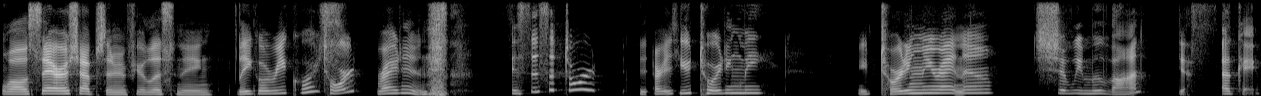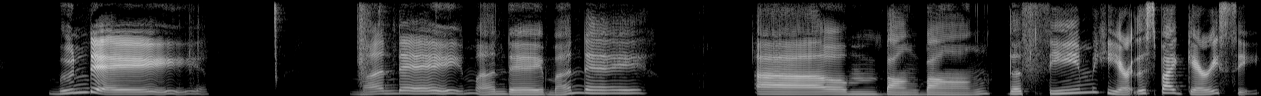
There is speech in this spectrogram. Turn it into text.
well, Sarah Shepson, if you're listening, legal recourse, Tort? right in. Is this a tort? Are you torting me? Are you torting me right now? Should we move on? Yes. Okay. Monday. Monday, Monday, Monday. Um, bong bong. The theme here, this is by Gary Cee.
